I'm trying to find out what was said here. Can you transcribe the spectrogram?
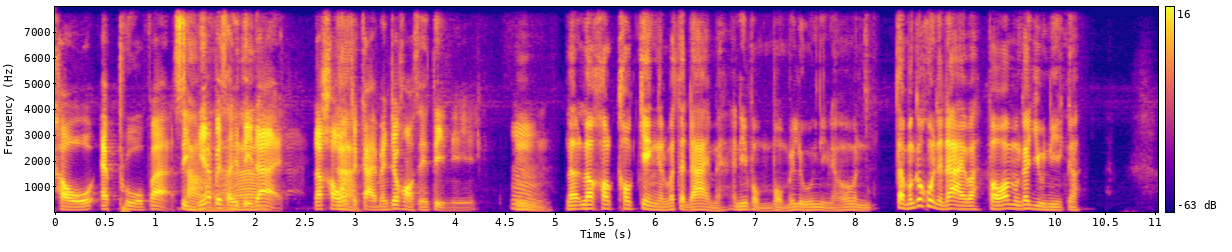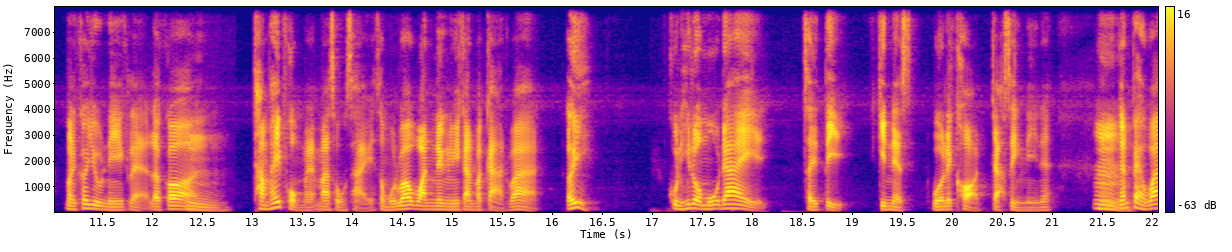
เขา approve ว่าสิ่งเนี้ยเป็นสถิติได้ แล้วเขาจะกลายเป็นเจ้าของสถิตินี้ อืม แล้วแล้วเขาเขาเก่งกันว่าจะได้ไหมอันนี้ผมผมไม่รู้จริงๆนะว่ามัน แต่มันก็ควรจะได้ปะเพราะว่ามันก็ยูนิคนะมันก็ยูนิคแหละ แล้วก็อืมทำให้ผมมาสงสัย สมมุติว่าวันหนึ่งมีการประกาศว่า เอ้ย คุณฮิโรมุได้สถิติ Guinness World Record จากสิ่งนี้เนี่ยอืมงั้นแปลว่า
